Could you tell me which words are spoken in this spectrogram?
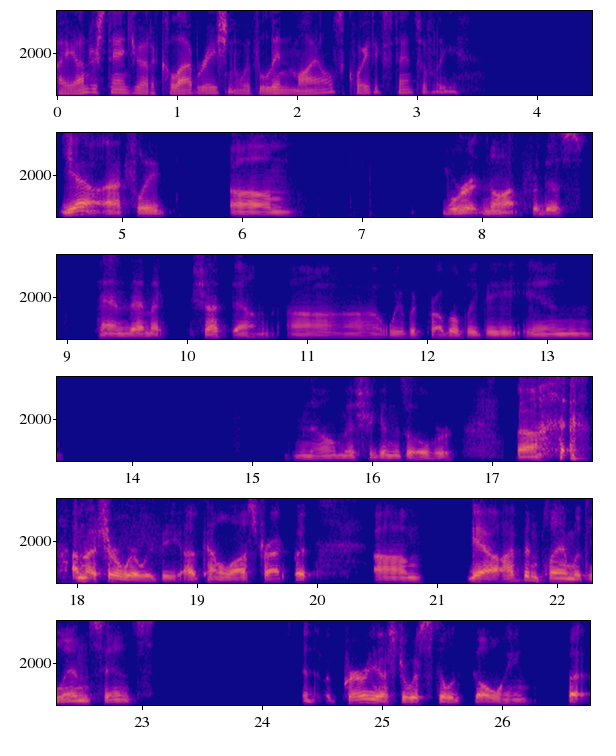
I understand you had a collaboration with Lynn Miles quite extensively. Yeah, actually, um, were it not for this pandemic shutdown, uh, we would probably be in. No, Michigan's over. Uh, I'm not sure where we'd be. I've kind of lost track, but um, yeah, I've been playing with Lynn since Prairie Oyster was still going, but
